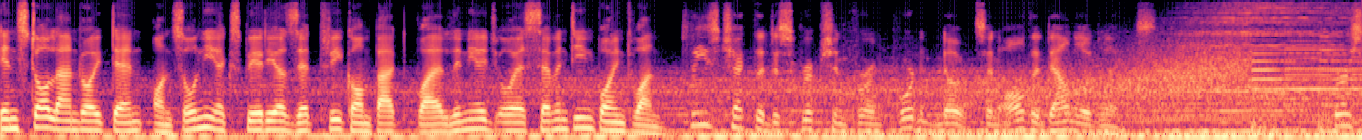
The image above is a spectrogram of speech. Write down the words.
Install Android 10 on Sony Xperia Z3 Compact via Lineage OS 17.1. Please check the description for important notes and all the download links. First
